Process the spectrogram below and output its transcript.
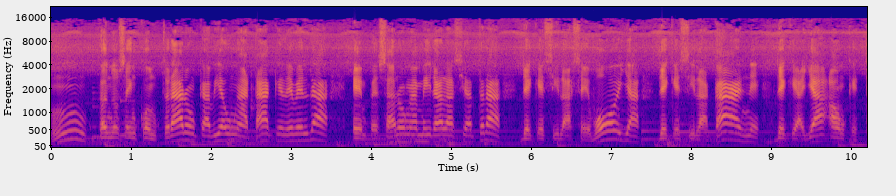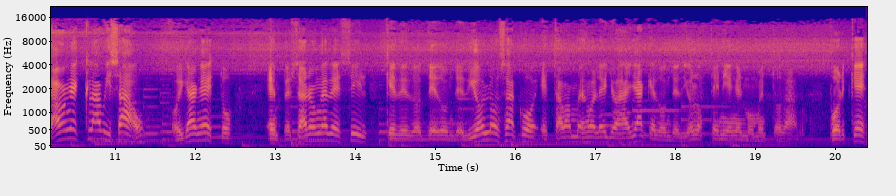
mm, cuando se encontraron que había un ataque de verdad, empezaron a mirar hacia atrás de que si la cebolla, de que si la carne, de que allá, aunque estaban esclavizados, oigan esto, empezaron a decir que de donde, Dios los sacó estaban mejor ellos allá que donde Dios los tenía en el momento dado. ¿Por qué?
